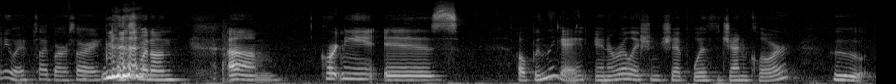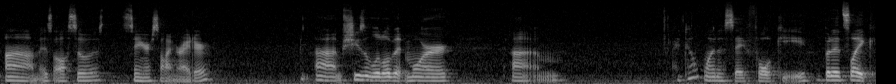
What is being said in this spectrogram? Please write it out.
Anyway, sidebar. Sorry. Just went on. Um, Courtney is openly gay in a relationship with Jen Cloher, who um, is also a singer songwriter. Um, she's a little bit more um, I don't want to say folky, but it's like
